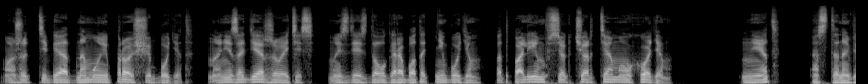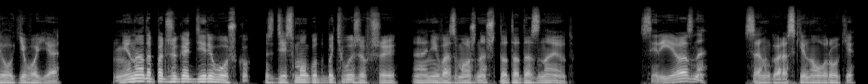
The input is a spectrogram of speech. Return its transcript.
«Может, тебе одному и проще будет. Но не задерживайтесь, мы здесь долго работать не будем. Подпалим все к чертям и уходим». «Нет», — остановил его я. «Не надо поджигать деревушку. Здесь могут быть выжившие, а они, возможно, что-то дознают». «Серьезно?» — Сенго раскинул руки.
